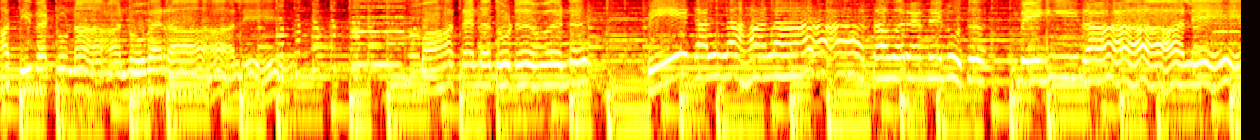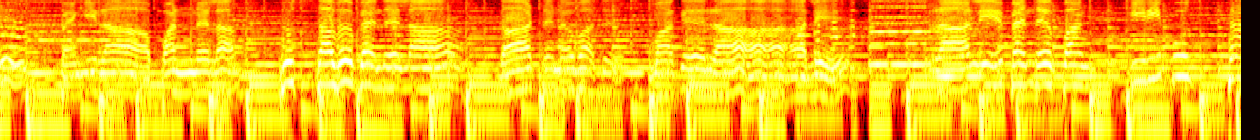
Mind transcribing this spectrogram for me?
හති වැටුණා නොවැරාලේ. මහතැන දොඩවන බේගල්ල හලා තවරැඳෙනුද මෙහිරාලේ පැංගිරා පන්නලා පුස්සව බැඳලා ගාටනවද මගරාලේ? රාලේ බැඳපන් කිරිපුස්සා.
